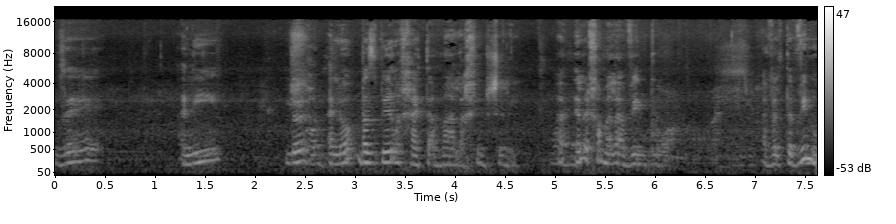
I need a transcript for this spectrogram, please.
זה, אני לא, אני לא מסביר לך את המהלכים שלי. אין לך מה להבין פה. אבל תבינו,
